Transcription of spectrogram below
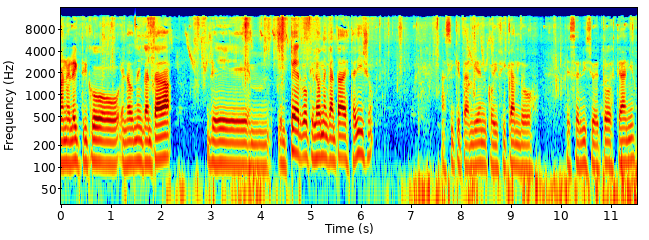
Humano eléctrico en la onda encantada de em, el perro, que es la onda encantada de Estarillo. Así que también codificando el servicio de todo este año,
